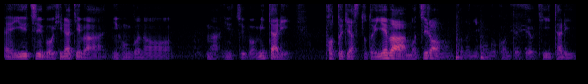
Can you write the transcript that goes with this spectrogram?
え YouTube を開けば日本語の、まあ、YouTube を見たりポッドキャストといえばもちろんこの日本語コンテッペを聞いたり、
